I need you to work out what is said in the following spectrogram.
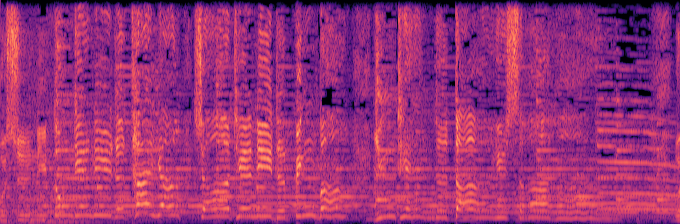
我是你冬天里的太阳，夏天里的冰棒，阴天的大雨伞。我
